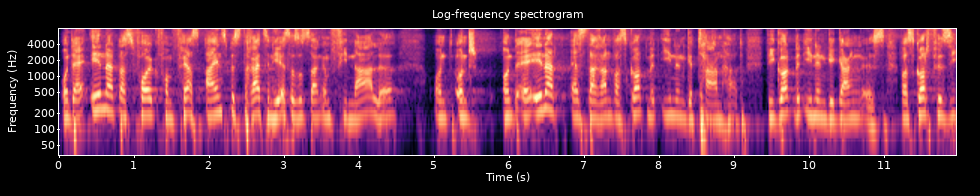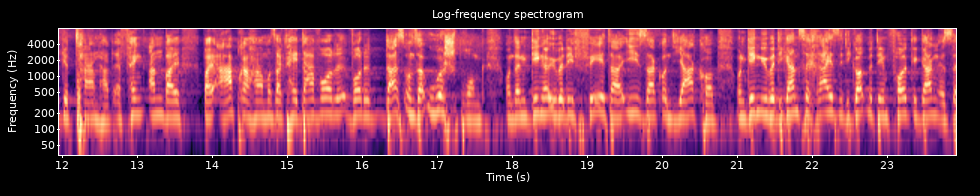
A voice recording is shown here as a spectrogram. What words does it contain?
und erinnert das Volk vom Vers 1 bis 13. Hier ist er sozusagen im Finale und, und und erinnert es daran, was Gott mit ihnen getan hat, wie Gott mit ihnen gegangen ist, was Gott für sie getan hat. Er fängt an bei, bei Abraham und sagt, hey, da wurde, wurde, da ist unser Ursprung. Und dann ging er über die Väter, Isaac und Jakob und ging über die ganze Reise, die Gott mit dem Volk gegangen ist.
